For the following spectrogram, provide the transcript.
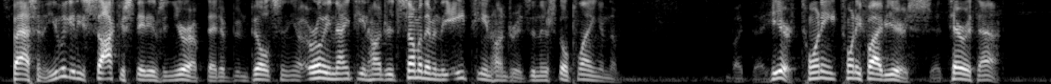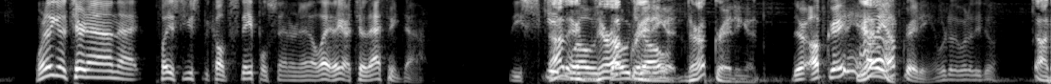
It's fascinating. You look at these soccer stadiums in Europe that have been built since you know, early 1900s. Some of them in the 1800s, and they're still playing in them. But uh, here, 20, 25 years, uh, tear it down. When are they going to tear down that place that used to be called Staples Center in L.A.? They got to tear that thing down. The Skid No, they're, Row they're Dojo. upgrading it. They're upgrading it. They're upgrading. How Yeah. are they upgrading? What are, they, what are they doing? Uh,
